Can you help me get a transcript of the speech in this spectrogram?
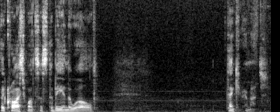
that Christ wants us to be in the world. Thank you very much.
